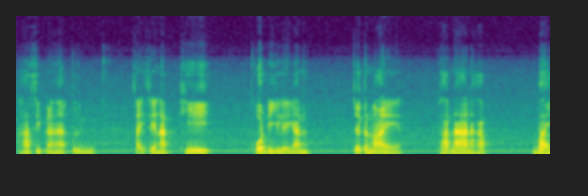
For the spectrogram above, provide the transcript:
50นะฮะ ปืนใส่เซนัตที่โคตรดีเลยงั้น เจอกันใหม่พาร์ทหน้านะครับบาย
